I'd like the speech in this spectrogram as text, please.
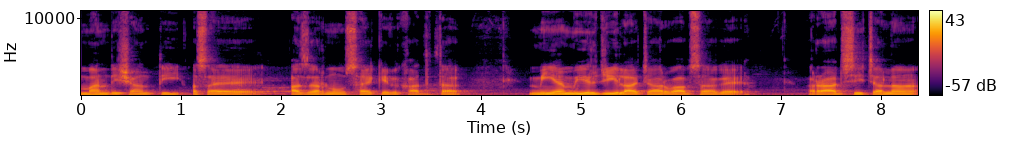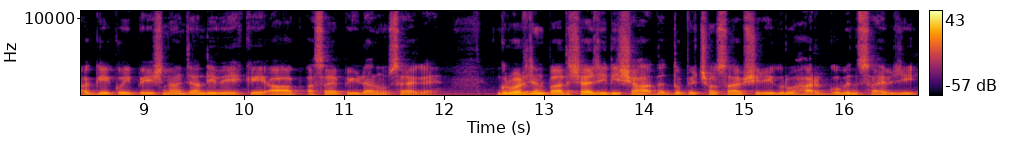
ਮਨ ਦੀ ਸ਼ਾਂਤੀ, ਅਸਹਿ ਅਜ਼ਰ ਨੂੰ ਸਹਿ ਕੇ ਵਿਖਾ ਦਿੱਤਾ। ਮੀਆਂ ਮੀਰ ਜੀ ਲਾਚਾਰ ਵਾਪਸ ਆ ਗਏ। ਰਾਜਸੀ ਚਾਲਾਂ ਅੱਗੇ ਕੋਈ ਪੇਸ਼ ਨਾ ਜਾਂਦੀ ਵੇਖ ਕੇ ਆਪ ਅਸਹਿ ਪੀੜਾ ਨੂੰ ਸਹਿ ਗਏ। ਗੁਰੂ ਅਰਜਨ ਪਾਤਸ਼ਾਹ ਜੀ ਦੀ ਸ਼ਹਾਦਤ ਤੋਂ ਪਿੱਛੋਂ ਸਾਹਿਬ ਸ੍ਰੀ ਗੁਰੂ ਹਰਗੋਬਿੰਦ ਸਾਹਿਬ ਜੀ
